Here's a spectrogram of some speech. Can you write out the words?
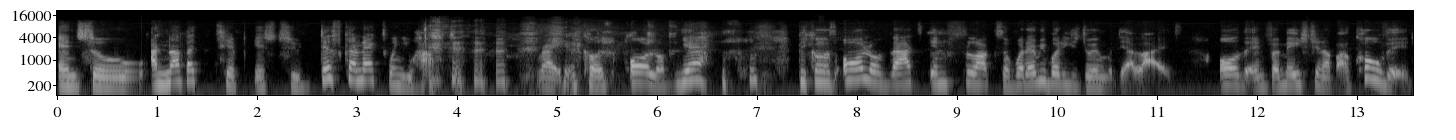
And so another tip is to disconnect when you have to, right? Yeah. Because all of, yeah, because all of that influx of what everybody's doing with their lives, all the information about COVID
